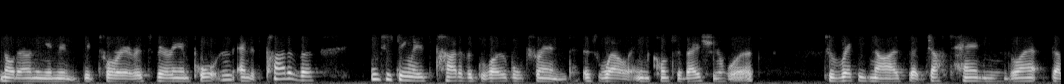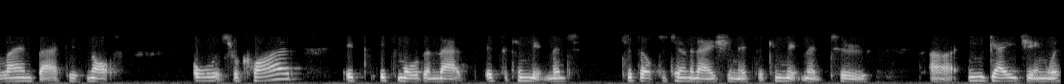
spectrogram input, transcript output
not only in Victoria. It's very important, and it's part of a, interestingly, it's part of a global trend as well in conservation work to recognise that just handing the land back is not all that's required. It's it's more than that. It's a commitment to self determination. It's a commitment to uh, engaging with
